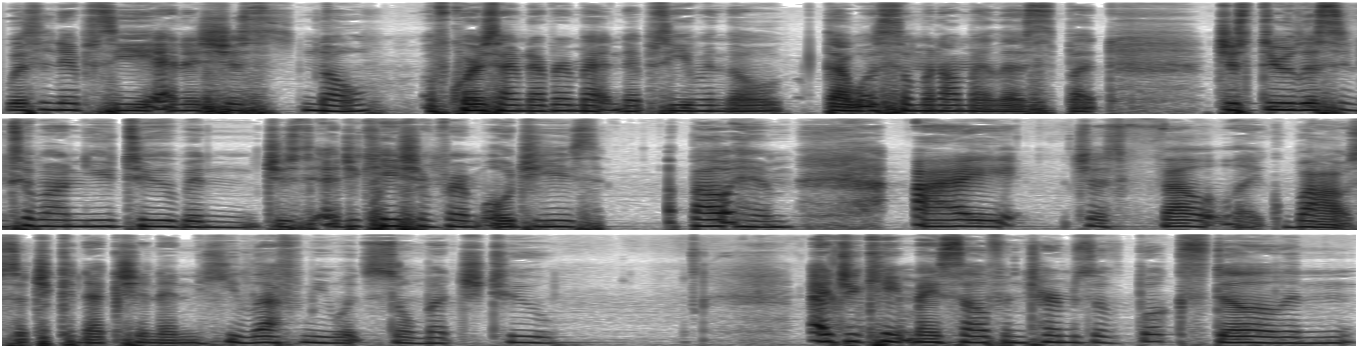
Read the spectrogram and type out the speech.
with Nipsey, and it's just, no, of course, I've never met Nipsey, even though that was someone on my list, but just through listening to him on YouTube and just education from OGs about him, I just felt like, wow, such a connection. And he left me with so much to educate myself in terms of books still and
